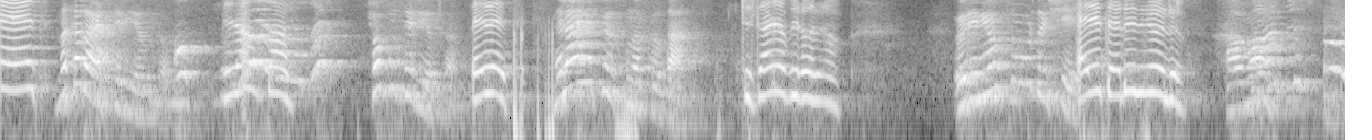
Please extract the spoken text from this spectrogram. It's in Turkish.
Evet, Ne kadar seviyorsun? birazdan. Çok mu seviyorsun? Evet, Neler yapıyorsun okulda? güzel yapıyorum. Öğreniyor musun burada bir şey? Evet, öğreniyorum. Tamam.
